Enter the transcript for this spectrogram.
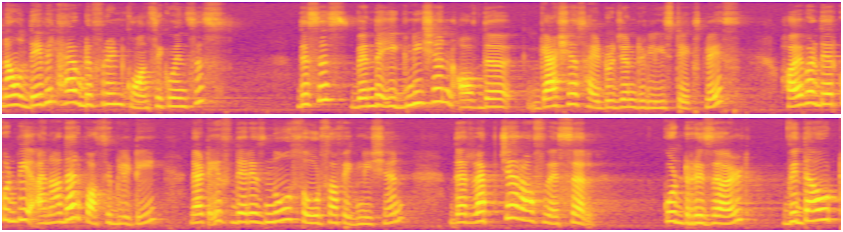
Now they will have different consequences. This is when the ignition of the gaseous hydrogen release takes place. However, there could be another possibility that if there is no source of ignition, the rupture of vessel could result without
